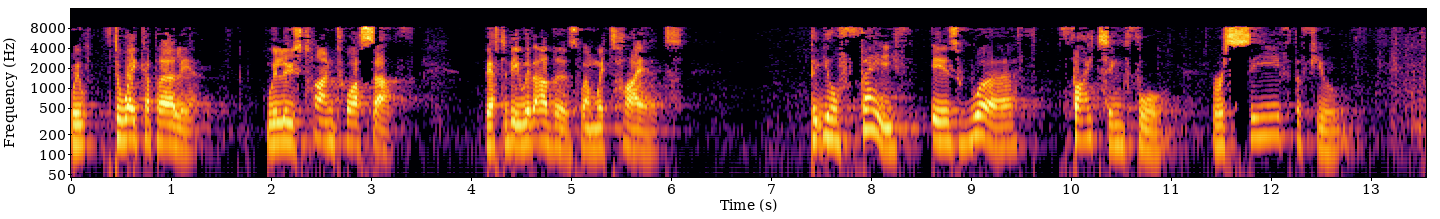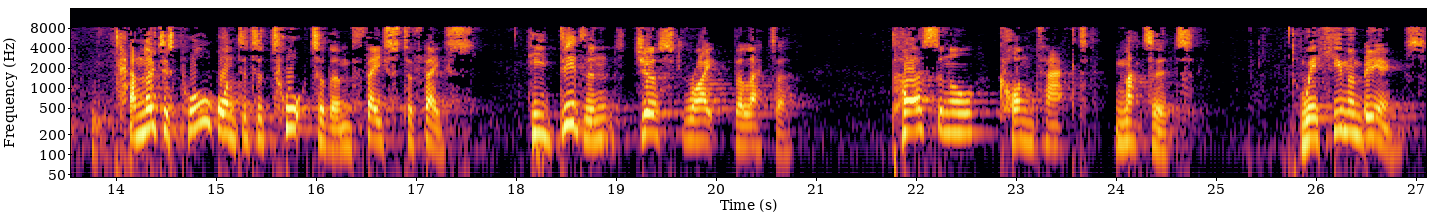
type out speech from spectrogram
We have to wake up earlier. We lose time to ourselves. We have to be with others when we're tired. But your faith is worth fighting for. Receive the fuel. And notice Paul wanted to talk to them face to face. He didn't just write the letter. Personal contact mattered. We're human beings.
